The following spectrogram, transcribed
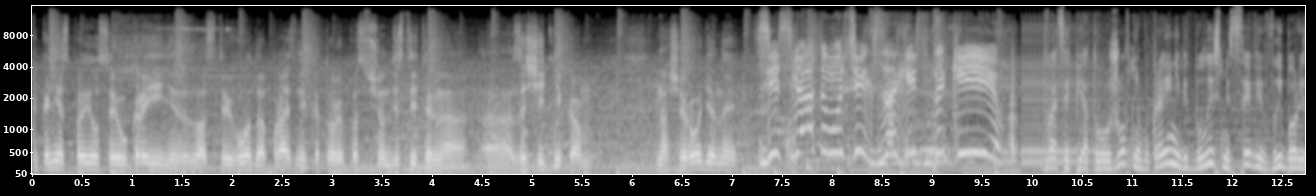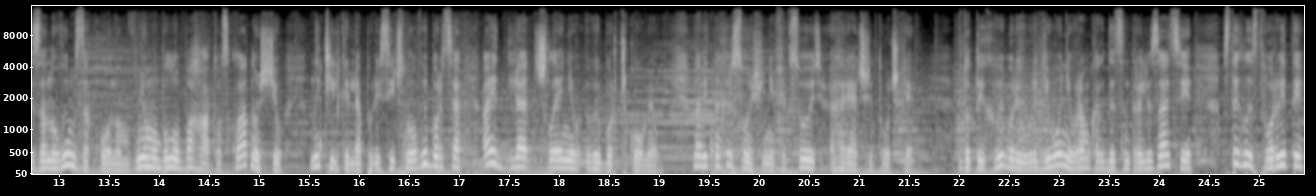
Наконец появился и в Украине за 23 года праздник, который посвящен действительно э, защитникам нашей Родины. Зі святом усіх захисників! 25 жовтня в Україні відбулись місцеві вибори за новим законом. В ньому було багато складнощів не тільки для пересічного виборця, а й для членів виборчкомів. Навіть на Херсонщині фіксують гарячі точки. До тих виборів у регіоні в рамках децентралізації встигли створити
